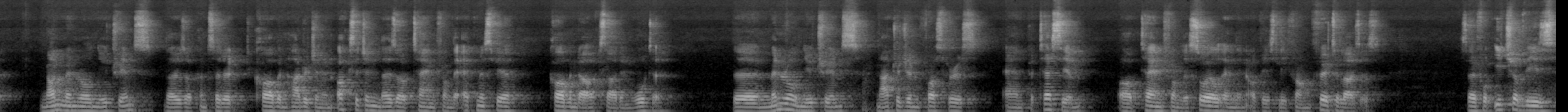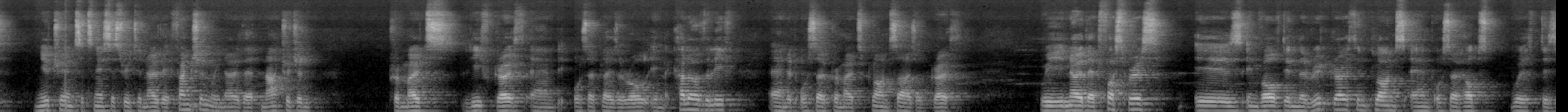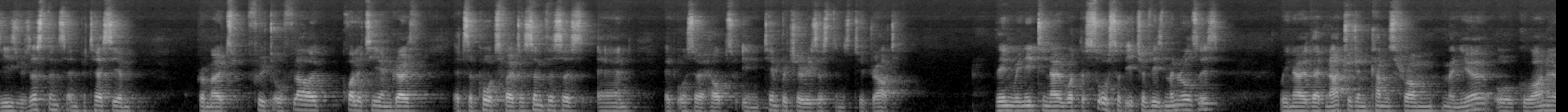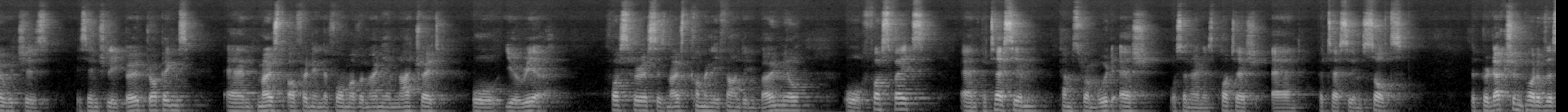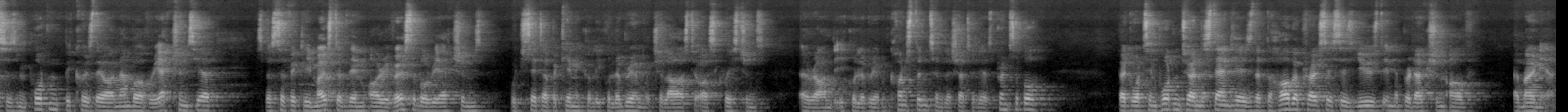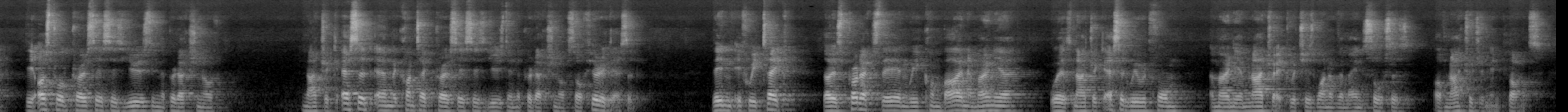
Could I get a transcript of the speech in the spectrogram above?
non-mineral nutrients. Those are considered carbon, hydrogen and oxygen. Those are obtained from the atmosphere, carbon dioxide and water. The mineral nutrients, nitrogen, phosphorus and potassium, are obtained from the soil and then obviously from fertilizers. So for each of these nutrients, it's necessary to know their function. We know that nitrogen promotes leaf growth and also plays a role in the color of the leaf and it also promotes plant size or growth. We know that phosphorus is involved in the root growth in plants and also helps with disease resistance and potassium promotes fruit or flower quality and growth. It supports photosynthesis and it also helps in temperature resistance to drought. Then we need to know what the source of each of these minerals is. We know that nitrogen comes from manure or guano, which is essentially bird droppings, and most often in the form of ammonium nitrate or urea. Phosphorus is most commonly found in bone meal or phosphates, and potassium comes from wood ash, also known as potash, and potassium salts. The production part of this is important because there are a number of reactions here. Specifically, most of them are reversible reactions which set up a chemical equilibrium which allow us to ask questions around the equilibrium constant and Le Chatelier's principle. But what's important to understand here is that the Haber process is used in the production of ammonia. The Ostwald process is used in the production of nitric acid and the contact process is used in the production of sulfuric acid. Then if we take those products there and we combine ammonia with nitric acid, we would form ammonium nitrate, which is one of the main sources of nitrogen in plants.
